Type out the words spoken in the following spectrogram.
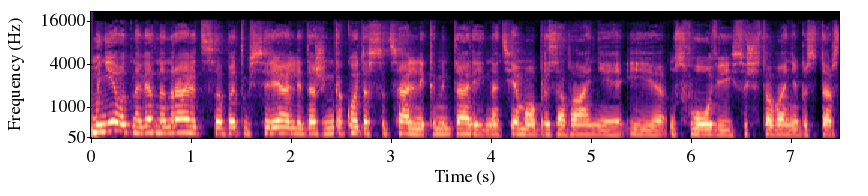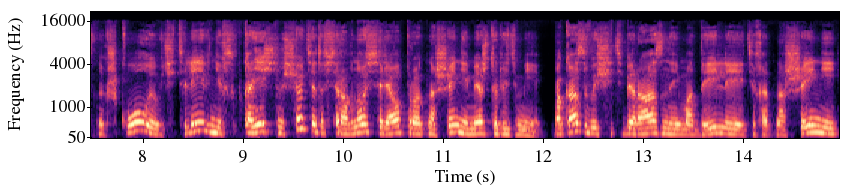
Мне вот, наверное, нравится в этом сериале даже не какой-то социальный комментарий на тему образования и условий существования государственных школ и учителей в них. В конечном счете это все равно сериал про отношения между людьми, показывающий тебе разные модели этих отношений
